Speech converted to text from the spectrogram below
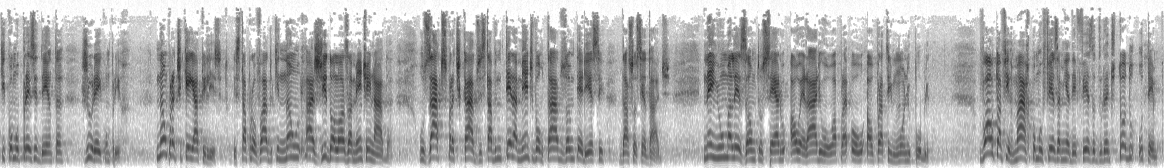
que, como presidenta, jurei cumprir. Não pratiquei ato ilícito. Está provado que não agi dolosamente em nada. Os atos praticados estavam inteiramente voltados ao interesse da sociedade. Nenhuma lesão trouxeram ao erário ou ao patrimônio público. Volto a afirmar, como fez a minha defesa durante todo o tempo,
